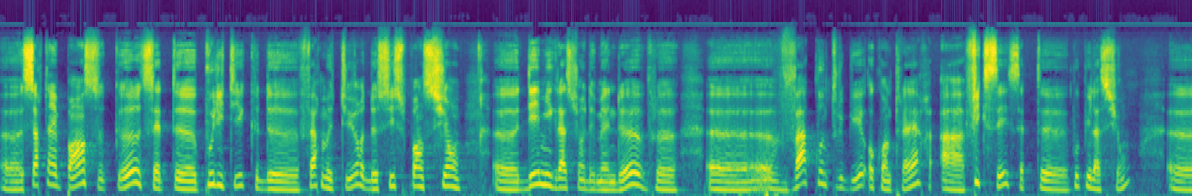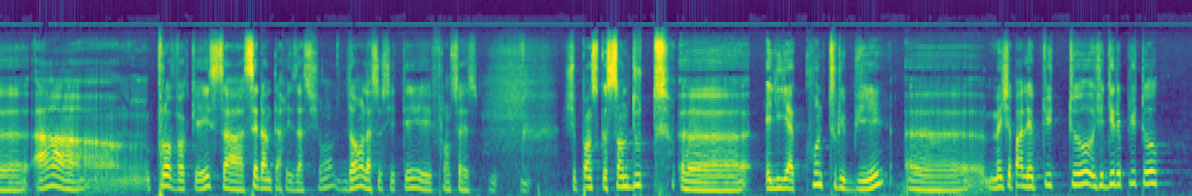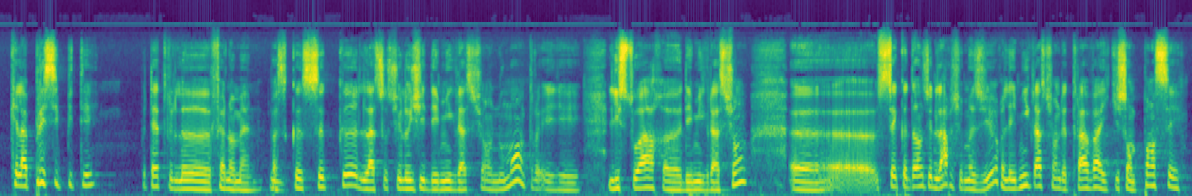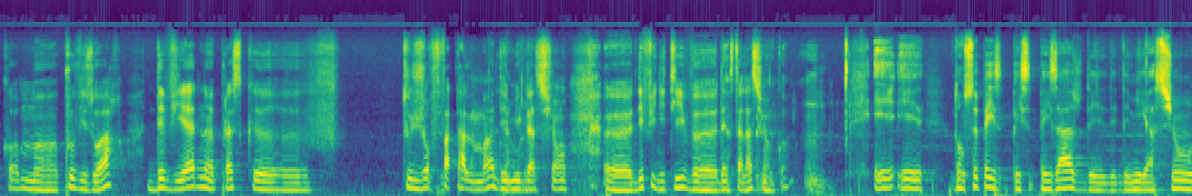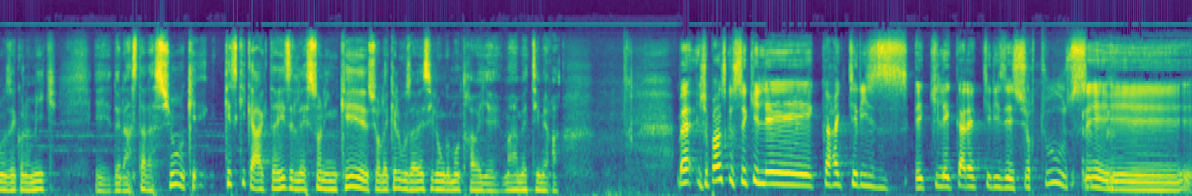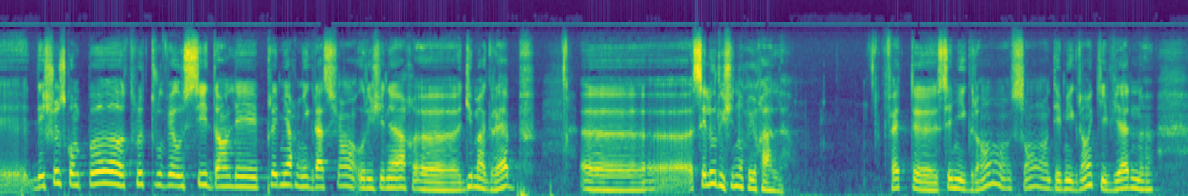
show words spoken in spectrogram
Euh, certains pensent que cette euh, politique de fermeture, de suspension euh, des migrations de main-d'œuvre va contribuer au contraire à fixer cette population. à provoquer sa sédentarisation dans la société française. Je pense que sans doute elle y a contribué, mais je parlais plutôt, je dirais plutôt qu'elle a précipité peut-être le phénomène. Mm. Parce que ce que la sociologie des migrations nous montre et l'histoire euh, des migrations, euh, c'est que dans une large mesure, les migrations de travail qui sont pensées comme euh, provisoires deviennent presque toujours fatalement des migrations définitives d'installation. Mm. Et, et dans ce paysage des, migrations économiques et de l'installation, qu'est-ce qui caractérise les soninké sur lesquels vous avez si longuement travaillé, Mohamed Timera? Ben, je pense que ce qui les caractérise et qui les caractérisait surtout, c'est des choses qu'on peut retrouver aussi dans les premières migrations originaires euh, du Maghreb. Euh, c'est l'origine rurale. En fait, euh, ces migrants sont des migrants qui viennent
